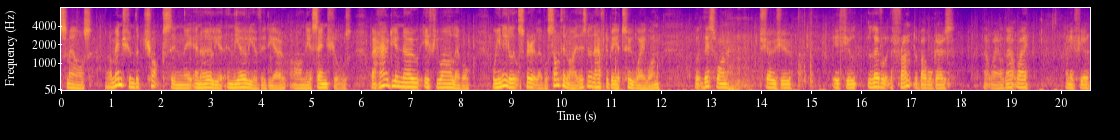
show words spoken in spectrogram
smells. I mentioned the chocks in the in earlier in the earlier video on the essentials, but how do you know if you are level? Well, you need a little spirit level, something like this. Doesn't have to be a two-way one, but this one shows you if you're level at the front, the bubble goes that way or that way, and if you're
